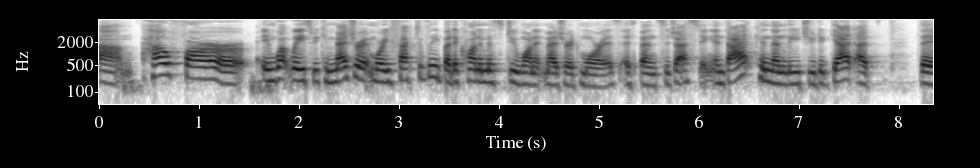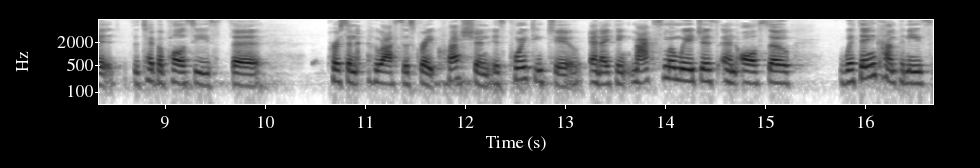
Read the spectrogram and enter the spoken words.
um, how far or in what ways we can measure it more effectively, but economists do want it measured more, as, as Ben's suggesting. And that can then lead you to get at the, the type of policies the person who asked this great question is pointing to. And I think maximum wages and also within companies,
